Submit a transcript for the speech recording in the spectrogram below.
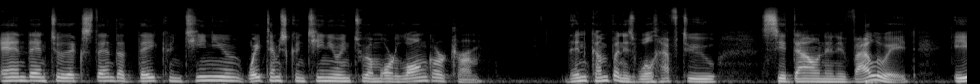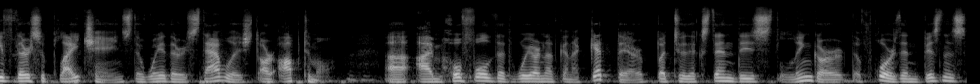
And then to the extent that they continue, wait times continue into a more longer term, then companies will have to sit down and evaluate if their supply chains, the way they're established, are optimal. Mm-hmm. Uh, I'm hopeful that we are not going to get there, but to the extent these linger, of course, then business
